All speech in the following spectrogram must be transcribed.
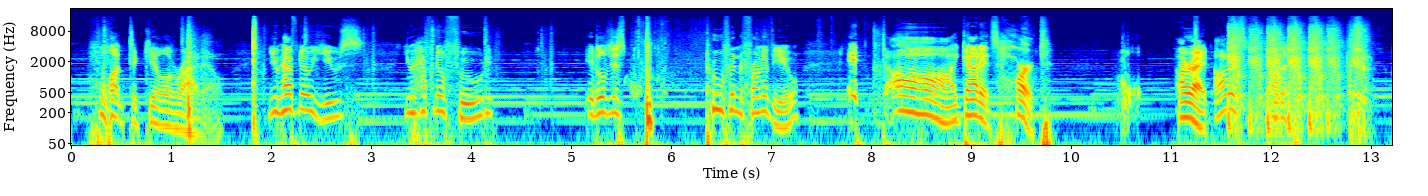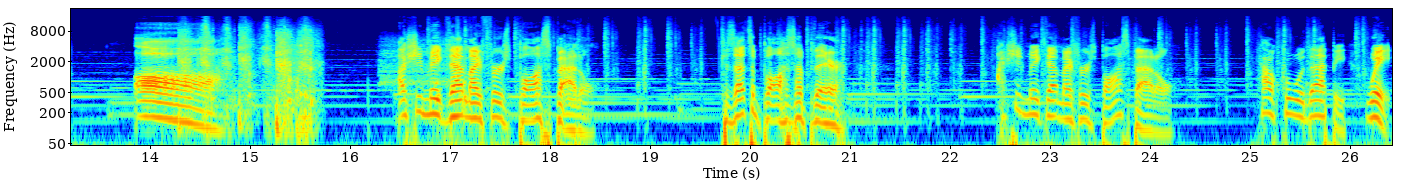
want to kill a rhino? You have no use. You have no food. It'll just poof in front of you. It. Oh, I got its heart. All right, honest, honest. Oh. I should make that my first boss battle. Because that's a boss up there. I should make that my first boss battle. How cool would that be? Wait,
